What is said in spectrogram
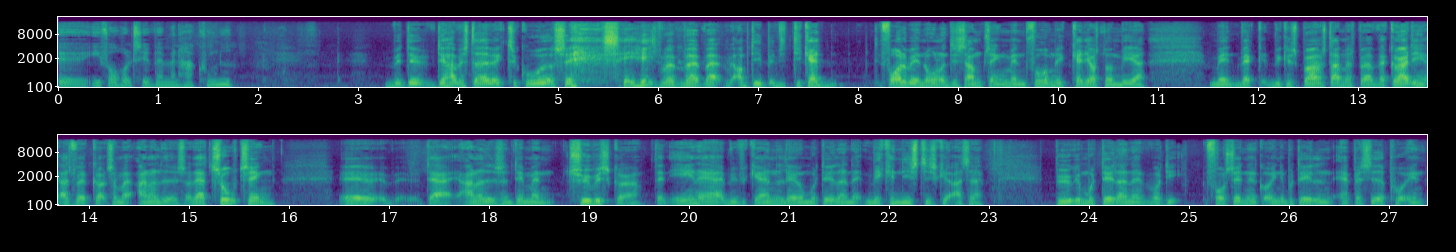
øh, i forhold til, hvad man har kunnet? Det, det har vi stadigvæk til gode at se, se helt, hvad, hvad, hvad, om de, de kan foreløbig nogle af de samme ting, men forhåbentlig kan de også noget mere. Men hvad, vi kan spørge, starte med at spørge, hvad gør de, altså, hvad gør, som er anderledes? Og der er to ting, øh, øh, der er anderledes end det, man typisk gør. Den ene er, at vi vil gerne lave modellerne mekanistiske, altså bygge modellerne, hvor de forudsætninger, der går ind i modellen, er baseret på en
